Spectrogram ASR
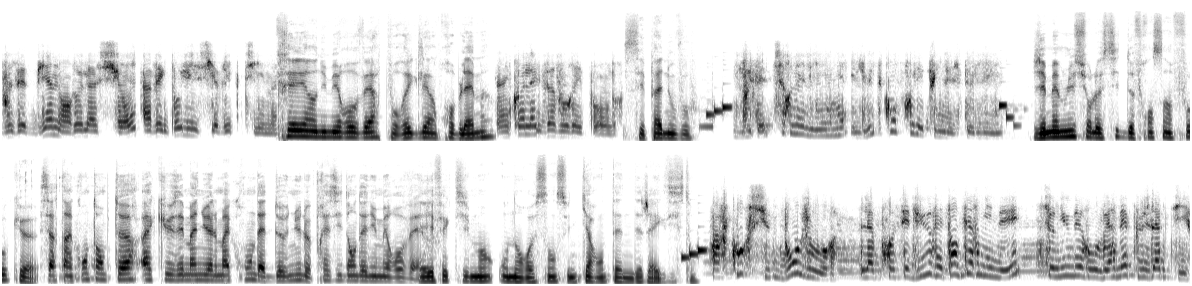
Vous êtes bien en relation avec policier victime. Créer un numéro vert pour régler un problème, Un collègue va vous répondre. c'est pas nouveau. Vous êtes sur la ligne, lutte contre les punaises de lit. J'ai même lu sur le site de France Info que certains contempteurs accusent Emmanuel Macron d'être devenu le président des numéros verts. Et effectivement, on en recense une quarantaine déjà existants. Parcoursup. La procédure étant terminée, ce numéro vert n'est plus actif.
